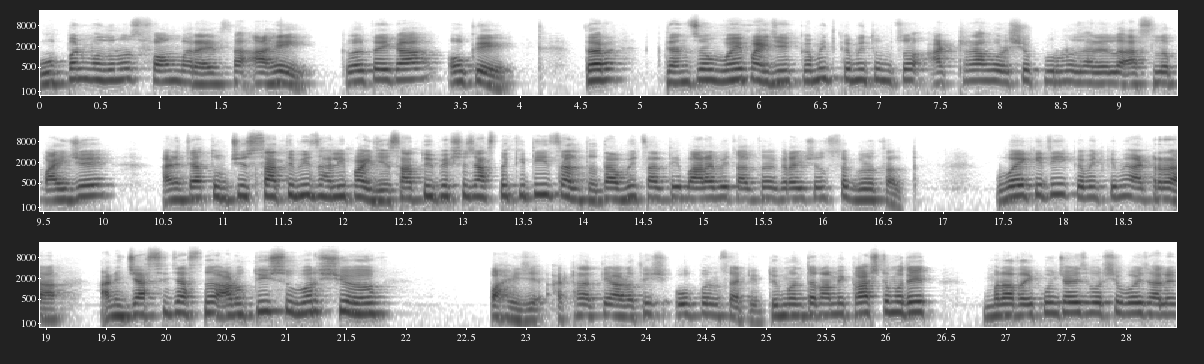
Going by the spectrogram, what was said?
ओपन मधूनच फॉर्म भरायचा आहे. कळतंय का? ओके. तर त्यांचं वय पाहिजे कमीत कमी तुमचं अठरा वर्ष पूर्ण झालेलं असलं पाहिजे आणि त्यात तुमची सातवी झाली पाहिजे. सातवीपेक्षा जास्त कितीही चालतं दहावी चालते बारावी चालतं ग्रॅज्युएशन सगळं चालतं. वय किती? कमीत कमी अठरा. आणि जास्तीत जास्त अडतीस वर्ष पाहिजे. अठरा ते अडतीस ओपनसाठी. तुम्ही म्हणताना आम्ही कास्टमध्ये मला आता एकोणचाळीस वर्ष वय झाले.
